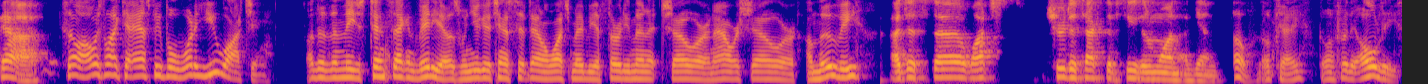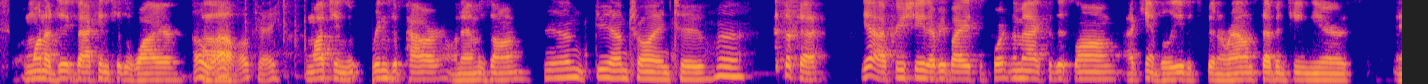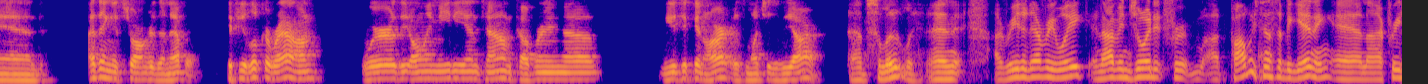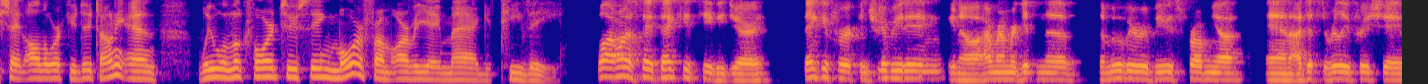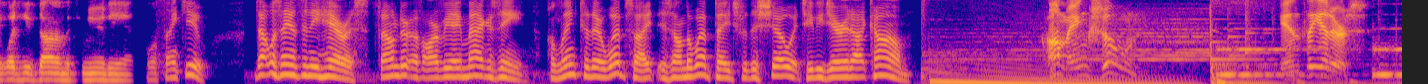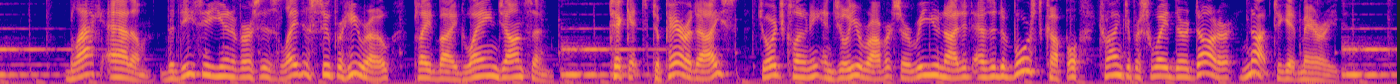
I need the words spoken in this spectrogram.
yeah. So I always like to ask people, what are you watching? Other than these 10 second videos when you get a chance to sit down and watch maybe a 30 minute show or an hour show or a movie i just uh, watched True Detective season one again. Oh, okay. Going for the oldies. I want to dig back into The Wire. Oh, wow. Uh, okay. I'm watching Rings of Power on Amazon. Yeah, I'm, yeah, I'm trying to. Uh. It's okay. Yeah, I appreciate everybody supporting the mag for this long. I can't believe it's been around 17 years, and I think it's stronger than ever. If you look around, we're the only media in town covering uh, music and art as much as we are. Absolutely. And I read it every week and I've enjoyed it for uh, probably since the beginning. And I appreciate all the work you do, Tony. And we will look forward to seeing more from RVA Mag TV. Well, I want to say thank you, TV Jerry. Thank you for contributing. You know, I remember getting the, the movie reviews from you. And I just really appreciate what you've done in the community. Well, thank you. That was Anthony Harris, founder of RVA Magazine. A link to their website is on the webpage for the show at tvjerry.com. Coming soon. In theaters. Black Adam, the DC Universe's latest superhero, played by Dwayne Johnson. Ticket to Paradise, George Clooney and Julia Roberts are reunited as a divorced couple trying to persuade their daughter not to get married.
